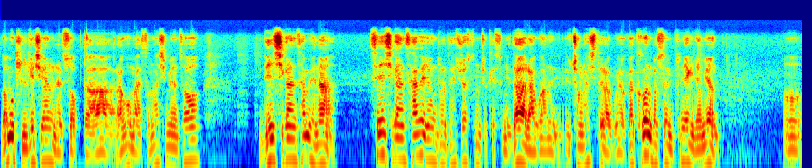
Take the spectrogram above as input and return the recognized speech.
너무 길게 시간을 낼 수 없다라고 말씀을 하시면서 4시간 3회나 3시간 4회 정도 해주셨으면 좋겠습니다. 라고 하는 요청을 하시더라고요. 그러니까 그건 벌써 무슨 얘기냐면 어,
